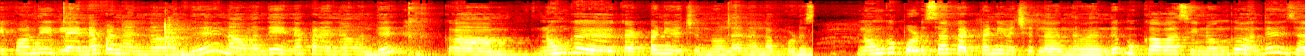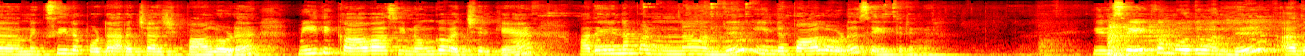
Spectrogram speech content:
இப்போ வந்து இதில் என்ன பண்ணேன்னா வந்து நான் வந்து என்ன பண்ணேன்னா வந்து நொங்கு கட் பண்ணி வச்சுருந்தோம்ல நல்லா பொடுசு. நொங்கு பொடுசாக கட் பண்ணி வச்சிருந்த வந்து முக்காவாசி நொங்கு வந்து மிக்சியில் போட்டு அரைச்சாச்சு பாலோட. மீதி காவாசி நொங்கு வச்சுருக்கேன். அதை என்ன பண்ணுன்னா வந்து இந்த பாலோட சேர்த்துடுங்க. இது சேர்க்கும்போது வந்து அது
